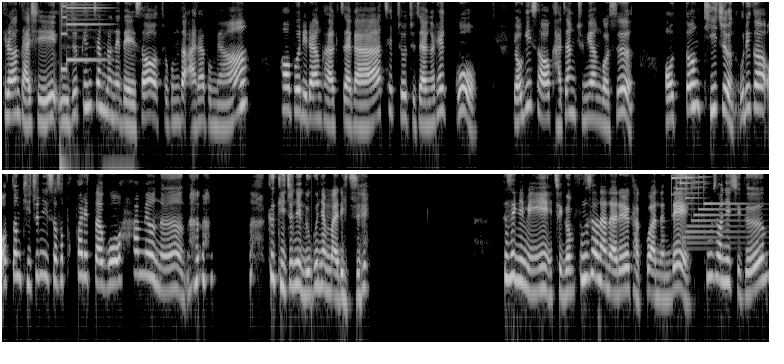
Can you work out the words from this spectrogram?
그럼 다시 우주 팽창론에 대해서 조금 더 알아보면 허블이란 과학자가 최초 주장을 했고 여기서 가장 중요한 것은 어떤 기준, 우리가 어떤 기준이 있어서 폭발했다고 하면은 그 기준이 누구냔 말이지. 선생님이 지금 풍선 하나를 갖고 왔는데 풍선이 지금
